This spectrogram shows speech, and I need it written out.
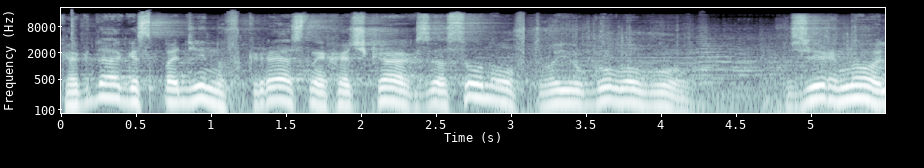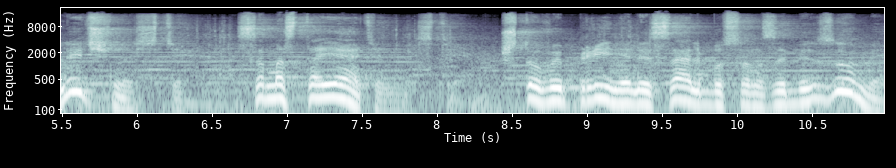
Когда господин в красных очках засунул в твою голову зерно личности, самостоятельности, что вы приняли с Альбусом за безумие,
